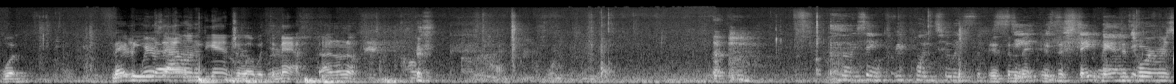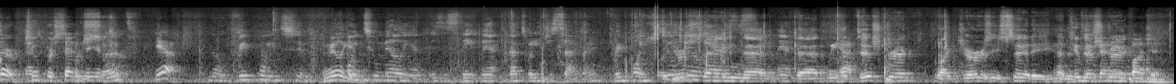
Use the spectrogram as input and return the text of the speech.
What? Maybe, Where's uh, Alan D'Angelo with the math? I don't know. No, he's saying three point two is the Is the, ma- state. is the state mandatory reserve, 2% of your... Percent? Yeah. No, three point two. Million. 3.2 million is the state man, that's what he just said, right? Three point So you're million saying is the that, mandate. that We a have- district like Jersey City No, and a 2% of your district, budget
